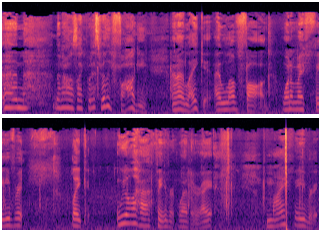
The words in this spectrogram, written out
And then I was like, but it's really foggy. And I like it. I love fog. One of my favorite, like, we all have favorite weather, right? My favorite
